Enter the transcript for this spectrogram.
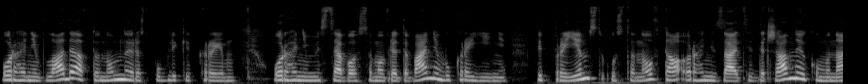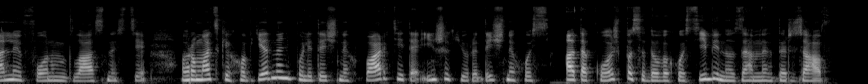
органів влади Автономної Республіки Крим, органів місцевого самоврядування в Україні, підприємств, установ та організацій державної комунальної форми власності, громадських об'єднань, політичних партій та інших юридичних осіб, а також посадових осіб іноземних держав.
